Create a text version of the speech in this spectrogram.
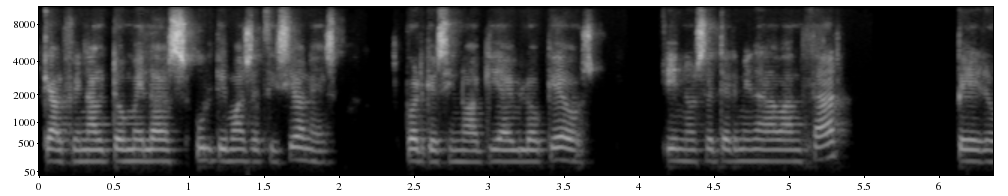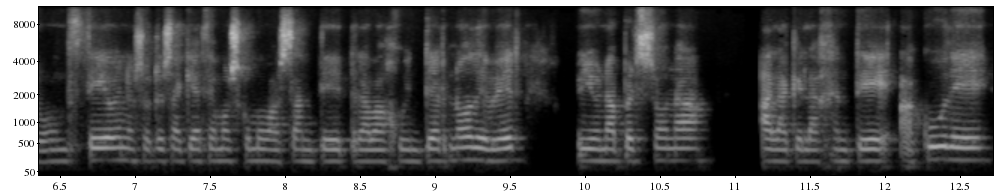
que al final tome las últimas decisiones, porque si no aquí hay bloqueos y no se termina de avanzar, pero un CEO, y nosotros aquí hacemos como bastante trabajo interno de ver, hay una persona a la que la gente acude,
